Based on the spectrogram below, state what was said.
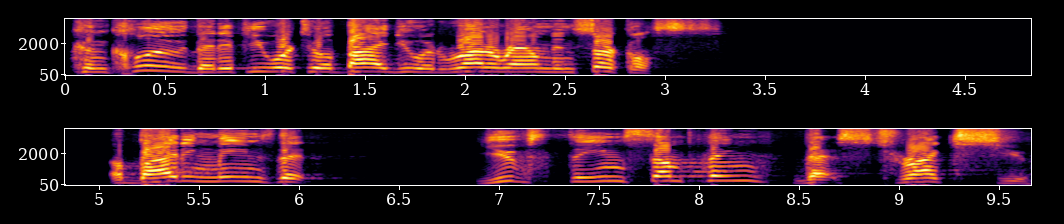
conclude that if you were to abide, you would run around in circles. Abiding means that you've seen something that strikes you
